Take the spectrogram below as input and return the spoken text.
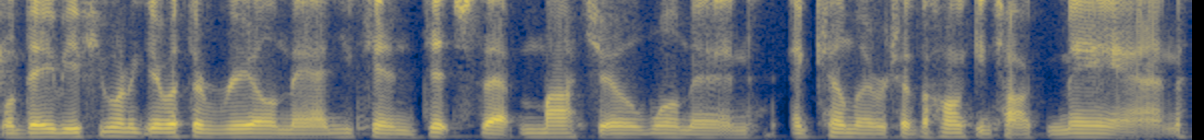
Well, baby, if you want to get with a real man, you can ditch that macho woman and come over to the honky tonk man,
